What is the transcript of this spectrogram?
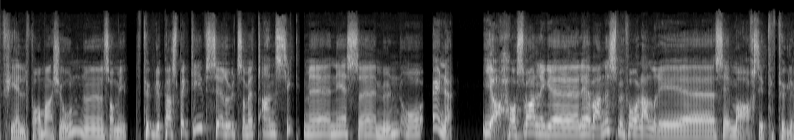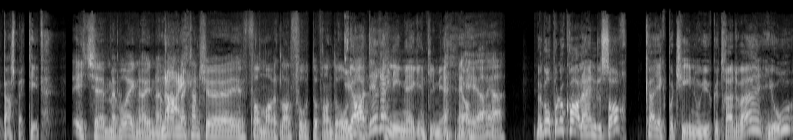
fjellformasjon, uh, som i fugleperspektiv ser ut som et ansikt med nese, munn og øyne. Ja, oss vanlige levende, vi får vel aldri uh, se Mars i fugleperspektiv. Ikke med våre egne øyne, Nei. men kanskje i form av et eller annet foto fra en drone. Ja, det regner jeg med egentlig med. ja, Ja. ja. Vi går på lokale hendelser. Hva gikk på kino i uke 30? Jo,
